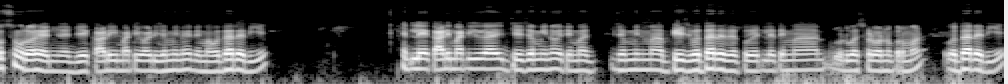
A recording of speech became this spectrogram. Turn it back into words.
ઓછું રહે ને જે કાળી માટીવાળી જમીન હોય તેમાં વધારે રહીએ. એટલે કાળી માટી જે જમીન હોય તેમાં જમીનમાં ભેજ વધારે રહેતો એટલે તેમાં ડોડવા સડવાનું પ્રમાણ વધારે રહીએ.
